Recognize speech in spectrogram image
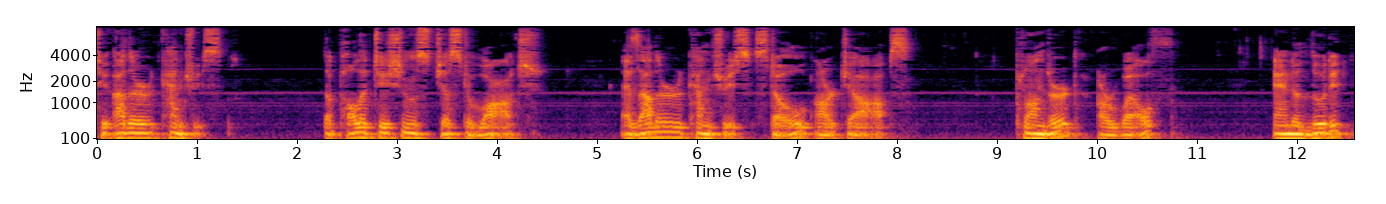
to other countries. The politicians just watch as other countries stole our jobs, plundered our wealth, and looted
